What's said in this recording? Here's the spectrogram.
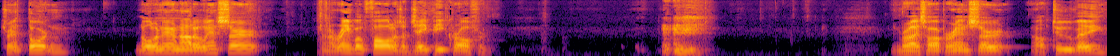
Trent Thornton. Nolan Arenado insert. And a rainbow fall is a J.P. Crawford. Bryce Harper insert. Altuve.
